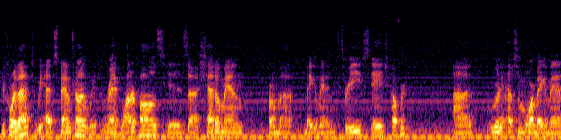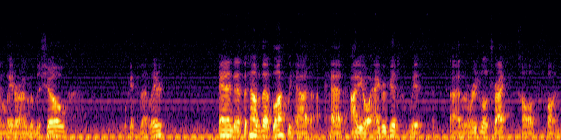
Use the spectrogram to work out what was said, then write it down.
Before that, we had Spamtron with Red Waterfalls, his uh, Shadow Man from uh, Mega Man 3 stage cover. Uh, we're going to have some more Mega Man later on in the show. We'll get to that later. And at the top of that block, we had had Audio Aggregate with an original track called Fun.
